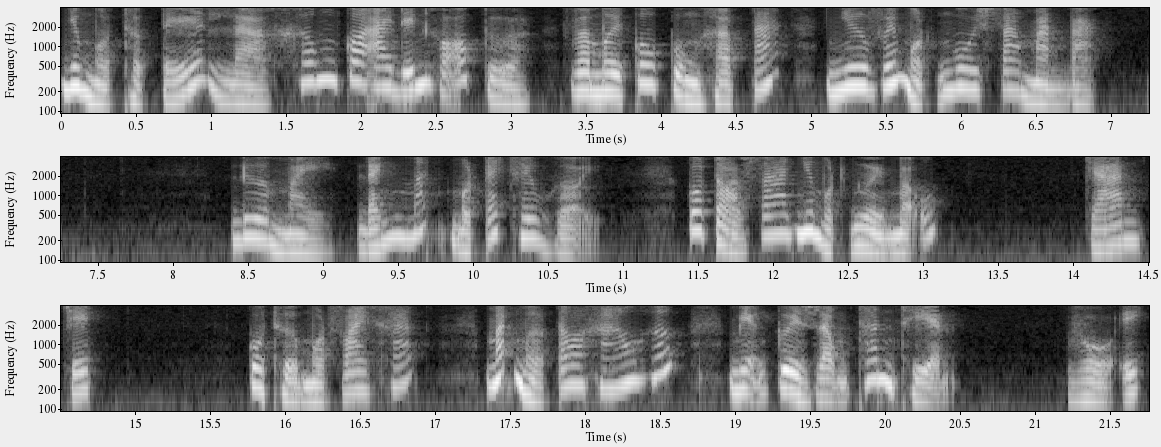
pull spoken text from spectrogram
nhưng một thực tế là không có ai đến gõ cửa và mời cô cùng hợp tác như với một ngôi sao màn bạc. Đưa mày đánh mắt một cách khêu gợi, cô tỏ ra như một người mẫu. Chán chết. Cô thử một vai khác, mắt mở to háo hức, miệng cười rộng thân thiện. Vô ích.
